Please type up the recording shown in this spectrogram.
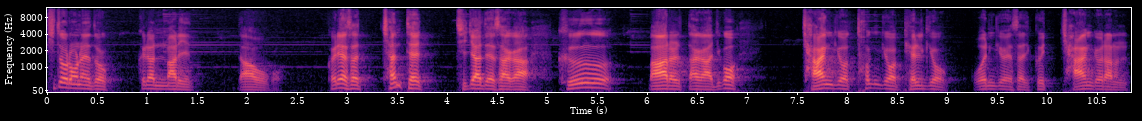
지도론에도 그런 말이 나오고 그래서 천태 지자대사가 그 말을 따가지고 장교, 통교, 별교, 원교에서 그 장교라는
